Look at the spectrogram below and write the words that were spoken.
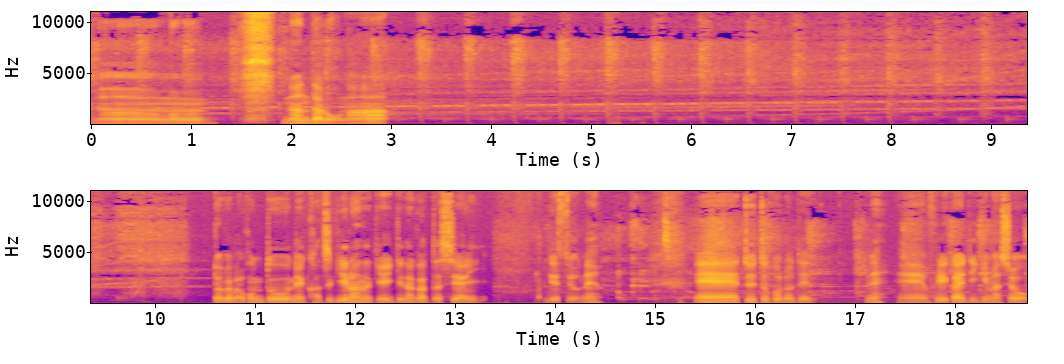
うーん、なんだろうな。だから本当ね、勝ち切らなきゃいけなかった試合ですよね。えー、というところで、ね、えー、振り返っていきましょう。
